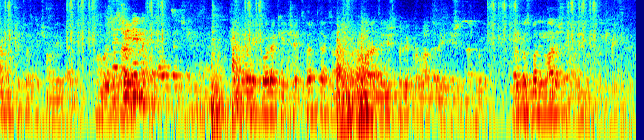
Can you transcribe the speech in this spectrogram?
nakon četvrtka ćemo vidjeti Znači nemate novu većinu sad. Prvi korak je četvrtak, znači prvo morate riješiti prvi problem da bi išli na drugi. Da gospodin Marić nema izborni legitimitet.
